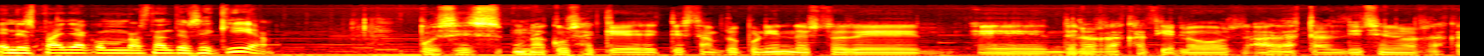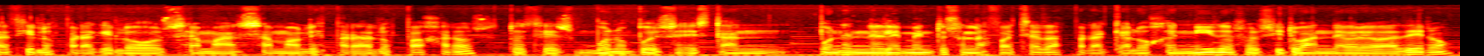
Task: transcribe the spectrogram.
en España con bastante sequía. Pues es una cosa que, que están proponiendo, esto de, eh, de los rascacielos, adaptar el diseño de los rascacielos para que los sea más amables para los pájaros. Entonces, bueno, pues están ponen elementos en las fachadas para que alojen nidos o sirvan de abrevadero.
